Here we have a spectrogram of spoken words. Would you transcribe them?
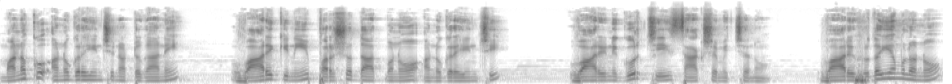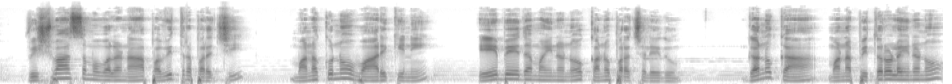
మనకు అనుగ్రహించినట్టుగానే వారికిని పరిశుద్ధాత్మను అనుగ్రహించి వారిని గూర్చి సాక్ష్యమిచ్చను. వారి హృదయములను విశ్వాసము వలన పవిత్రపరచి మనకును వారికిని ఏ భేదమైననో కనుపరచలేదు. గనుక మన పితరులైనను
